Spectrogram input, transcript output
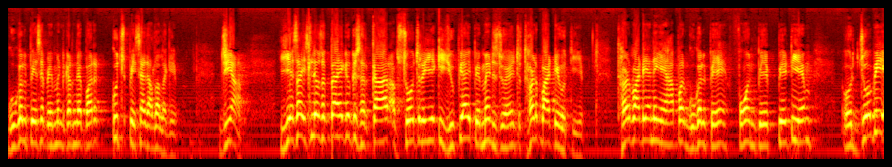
गूगल पे से पेमेंट करने पर कुछ पैसा ज़्यादा लगे। जी हाँ ये ऐसा इसलिए हो सकता है क्योंकि सरकार अब सोच रही है कि यूपीआई पेमेंट्स जो है, जो थर्ड पार्टी होती है थर्ड पार्टी यानी यहाँ पर गूगल पे फ़ोन पे पेटीएम और जो भी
